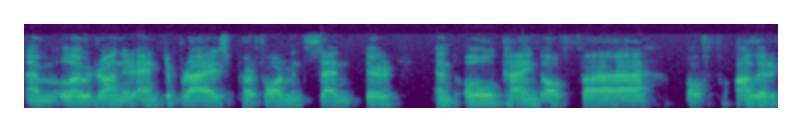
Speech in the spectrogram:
um, Load Runner Enterprise, Performance Center, and all kind of uh, of other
